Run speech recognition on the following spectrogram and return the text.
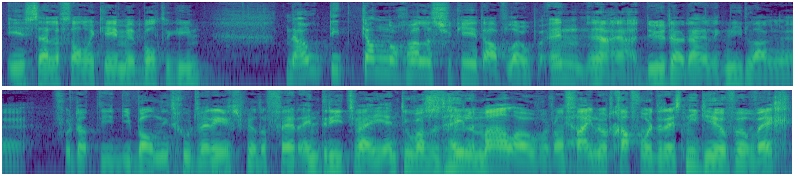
Eerst zelfs al een keer met Botteguin. Nou, dit kan nog wel eens verkeerd aflopen. En nou ja, het duurde uiteindelijk niet lang eh, voordat die, die bal niet goed werd ingespeeld op ver. En 3-2. En toen was het helemaal over. Want Feyenoord gaf voor de rest niet heel veel weg.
